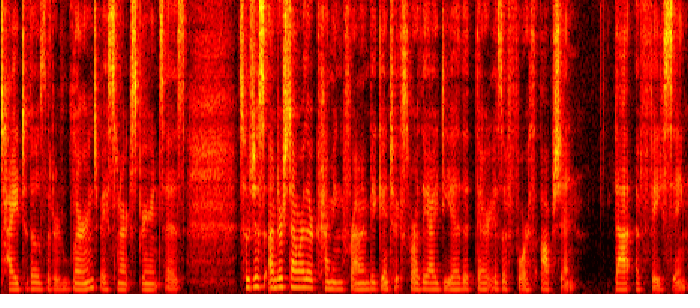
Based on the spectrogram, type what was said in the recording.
tied to those that are learned based on our experiences. So just understand where they're coming from and begin to explore the idea that there is a fourth option, that of facing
